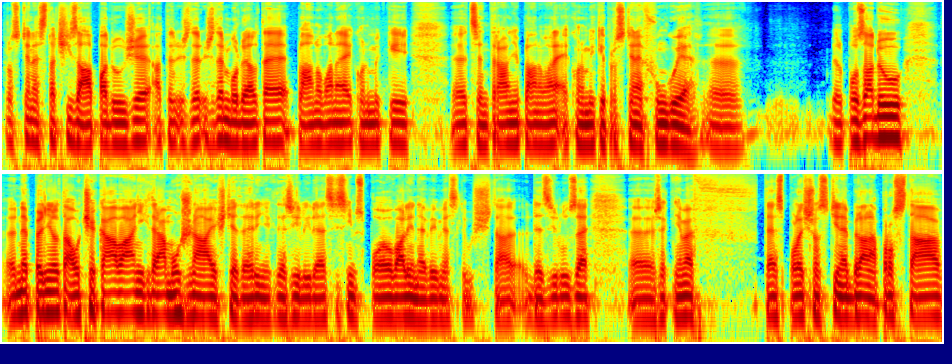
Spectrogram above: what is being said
prostě nestačí západu, že, a ten, že ten model té plánované ekonomiky, eh, centrálně plánované ekonomiky prostě nefunguje eh, byl pozadu, neplnil ta očekávání, která možná ještě tehdy někteří lidé si s ním spojovali, nevím, jestli už ta deziluze, řekněme, v té společnosti nebyla naprostá,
